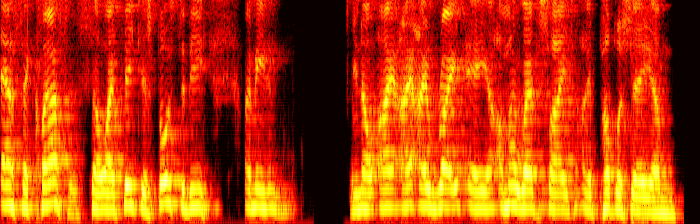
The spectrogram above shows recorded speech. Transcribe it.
asset classes. So I think you're supposed to be. I mean, you know, I I, I write a on my website. I publish a um,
